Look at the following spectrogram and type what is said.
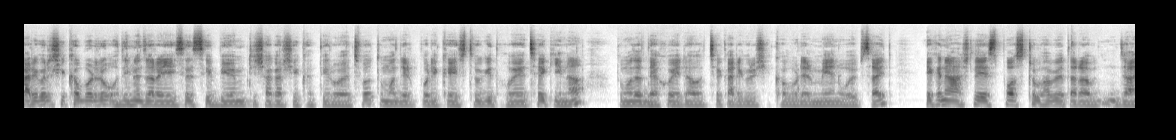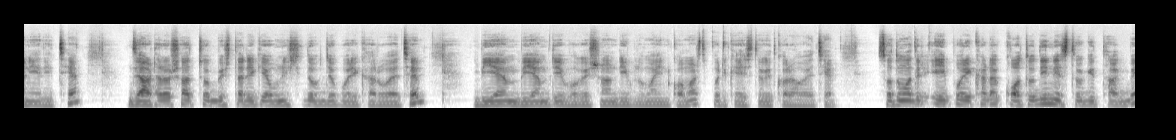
কারিগরি শিক্ষা বোর্ডের অধীনে যারা এইচএসসি বিএমটি শাখার শিক্ষার্থী রয়েছে, তোমাদের পরীক্ষা স্থগিত হয়েছে কি না তোমাদের দেখো, এটা হচ্ছে কারিগরি শিক্ষা বোর্ডের মেন ওয়েবসাইট এখানে আসলে স্পষ্টভাবে তারা জানিয়ে দিচ্ছে যে আঠারো সাত চব্বিশ তারিখে অনুষ্ঠিত যে পরীক্ষা রয়েছে BM BMT vocational diploma in commerce পরীক্ষা স্থগিত করা হয়েছে। সো তোমাদের এই পরীক্ষাটা কতদিন স্থগিত থাকবে?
